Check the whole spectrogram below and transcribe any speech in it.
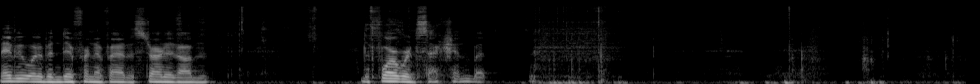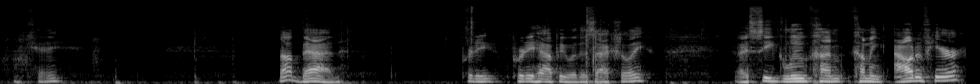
maybe it would have been different if I had started on the forward section, but okay. Not bad. Pretty pretty happy with this actually. I see glue com coming out of here.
